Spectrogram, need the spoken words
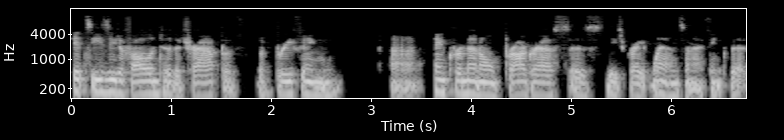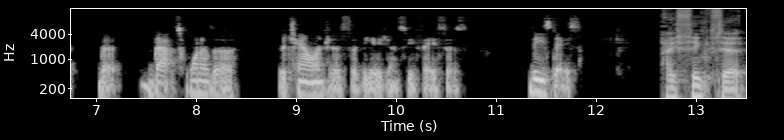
it's easy to fall into the trap of, of briefing uh, incremental progress as these great wins, and I think that that that's one of the the challenges that the agency faces these days. I think that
